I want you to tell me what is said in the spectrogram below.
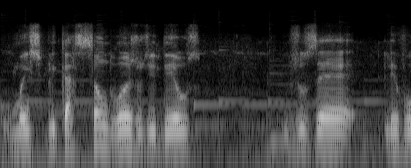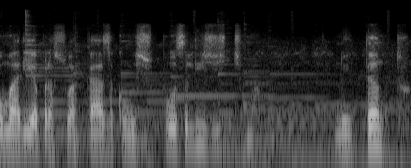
uma explicação do anjo de Deus, José levou Maria para sua casa como esposa legítima. No entanto,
